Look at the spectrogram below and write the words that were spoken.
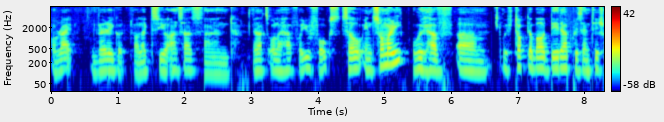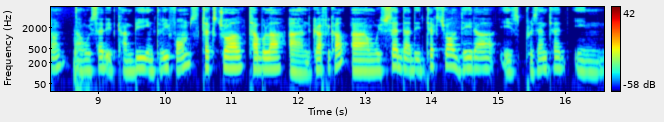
All right. Very good. I'd like to see your answers and that's all I have for you folks. So in summary, we have um, we've talked about data presentation and we said it can be in three forms, textual, tabular, and graphical. Um, we've said that the textual data is presented in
